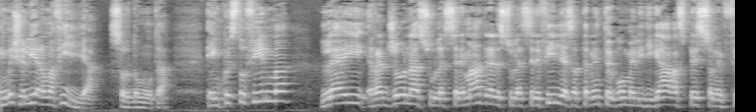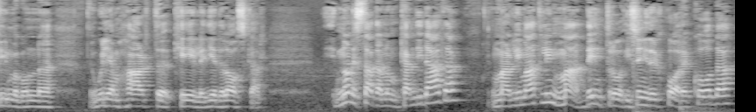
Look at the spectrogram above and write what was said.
invece lì era una figlia sordomuta. E in questo film lei ragiona sull'essere madre e sull'essere figlia esattamente come litigava spesso nel film con William Hart che le diede l'Oscar. Non è stata candidata Marley Matlin, ma dentro i segni del cuore Coda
